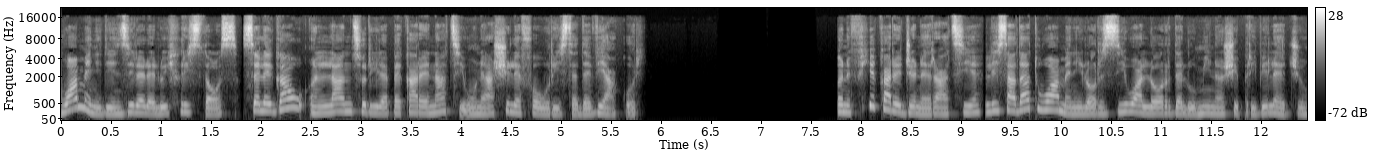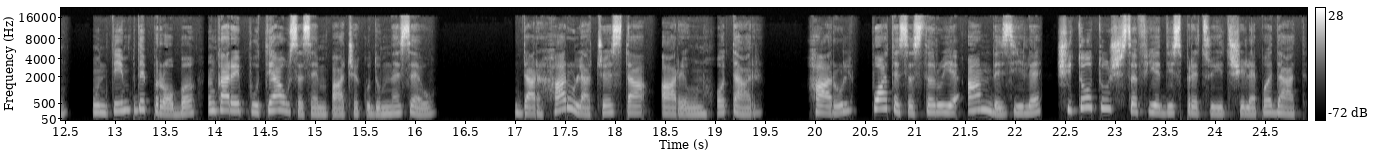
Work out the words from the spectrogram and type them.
Oamenii din zilele lui Hristos se legau în lanțurile pe care națiunea și le făurise de viacuri. În fiecare generație li s-a dat oamenilor ziua lor de lumină și privilegiu, un timp de probă în care puteau să se împace cu Dumnezeu. Dar harul acesta are un hotar. Harul poate să stăruie ani de zile și totuși să fie disprețuit și lepădat.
